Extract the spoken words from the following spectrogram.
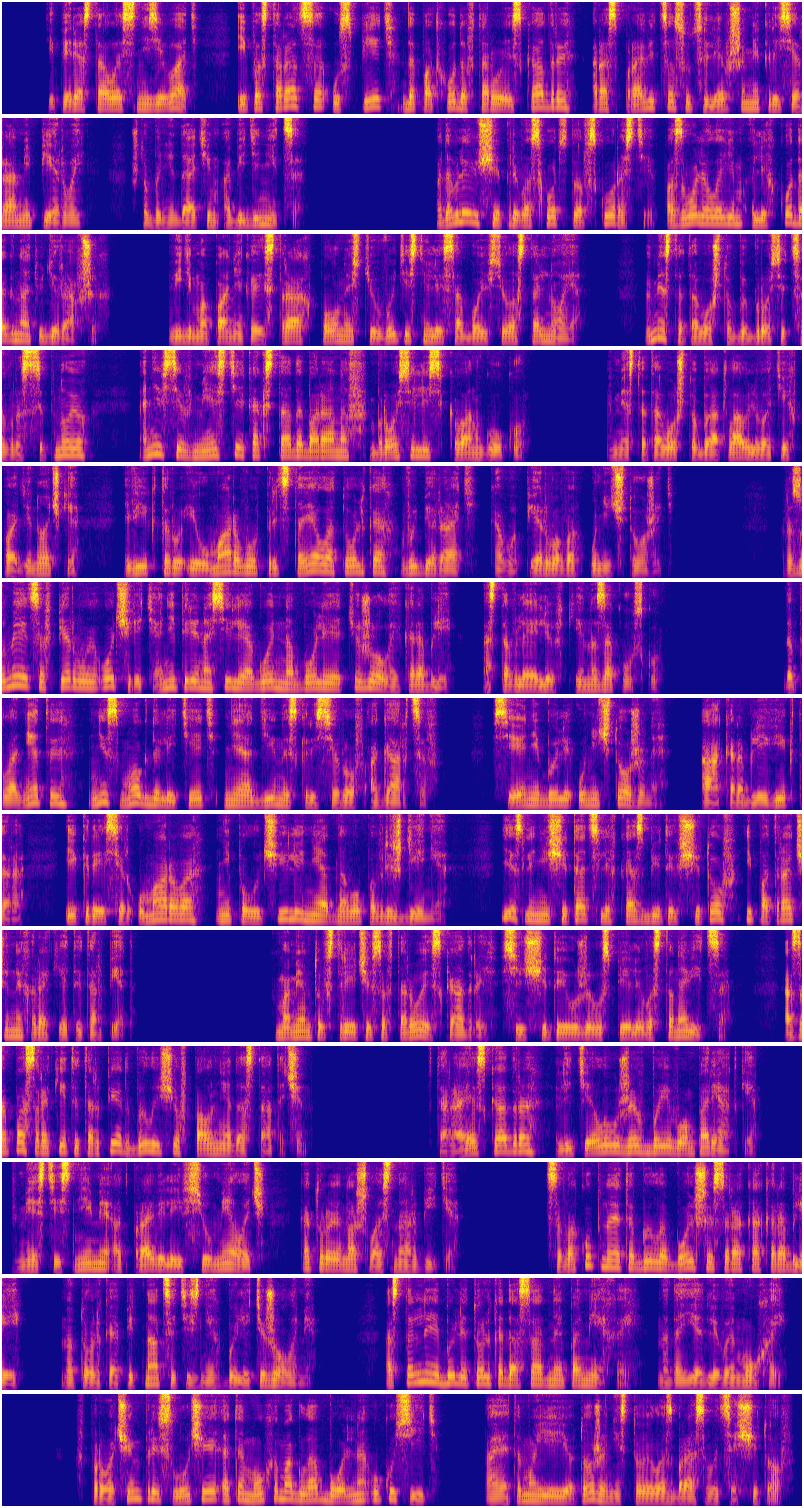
Теперь осталось не зевать и постараться успеть до подхода второй эскадры расправиться с уцелевшими крейсерами первой, чтобы не дать им объединиться. Подавляющее превосходство в скорости позволило им легко догнать удиравших. Видимо, паника и страх полностью вытеснили собой все остальное. Вместо того, чтобы броситься в рассыпную – они все вместе, как стадо баранов, бросились к Вангуку. Вместо того, чтобы отлавливать их поодиночке, Виктору и Умарову предстояло только выбирать, кого первого уничтожить. Разумеется, в первую очередь они переносили огонь на более тяжелые корабли, оставляя легкие на закуску. До планеты не смог долететь ни один из крейсеров агарцев. Все они были уничтожены, а корабли Виктора и крейсер Умарова не получили ни одного повреждения, если не считать слегка сбитых щитов и потраченных ракет и торпед. К моменту встречи со второй эскадрой все щиты уже успели восстановиться, а запас ракет и торпед был еще вполне достаточен. Вторая эскадра летела уже в боевом порядке. Вместе с ними отправили и всю мелочь, которая нашлась на орбите. Совокупно это было больше 40 кораблей, но только 15 из них были тяжелыми. Остальные были только досадной помехой, надоедливой мухой. Впрочем, при случае эта муха могла больно укусить, поэтому ее тоже не стоило сбрасывать со счетов.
